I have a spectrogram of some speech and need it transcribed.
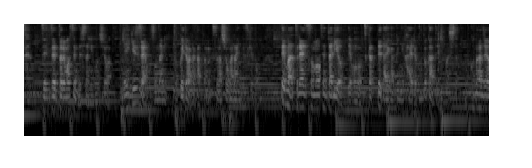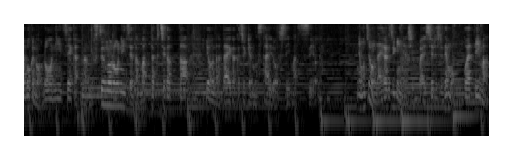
全然取れませんでした日本史は。現役時代もそんなに得意ではなかったのでそれはしょうがないんですけど。でまあとりあえずそのセンター利用っていうものを使って大学に入ることができました。こんな感じが僕の浪人生活なんで普通の浪人生とは全く違ったような大学受験のスタイルをしていますよね。でもちろん大学受験には失敗してるしでもこうやって今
